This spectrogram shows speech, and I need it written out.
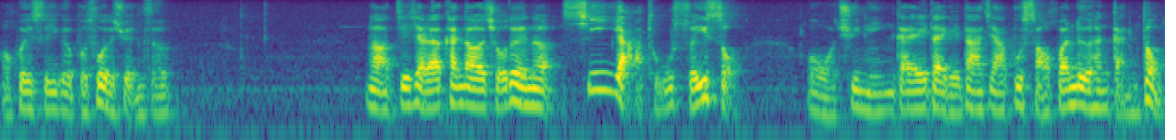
哦，会是一个不错的选择。那接下来要看到的球队呢，西雅图水手哦，去年应该带给大家不少欢乐和感动。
